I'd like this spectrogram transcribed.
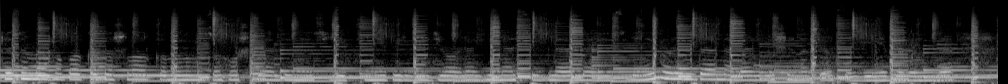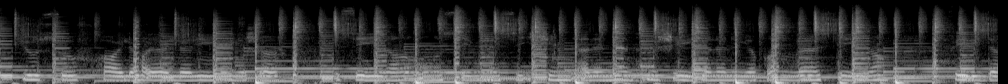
Herkese merhaba arkadaşlar kanalımıza hoş geldiniz. Yepyeni bir video ile yine sizlerleyiz. Yeni bölümde neler yaşanacak? Yeni bölümde Yusuf aile hayalleriyle yaşar. Seyran onu sevmesi için elinden her şey geleni yapar ve Seyran Feride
